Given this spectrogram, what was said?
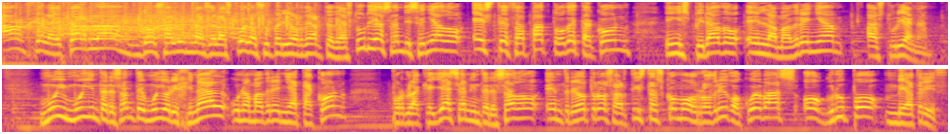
Ángela y Carla, dos alumnas de la Escuela Superior de Arte de Asturias, han diseñado este zapato de tacón inspirado en la madreña asturiana. Muy, muy interesante, muy original, una madreña tacón por la que ya se han interesado, entre otros, artistas como Rodrigo Cuevas o Grupo Beatriz.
